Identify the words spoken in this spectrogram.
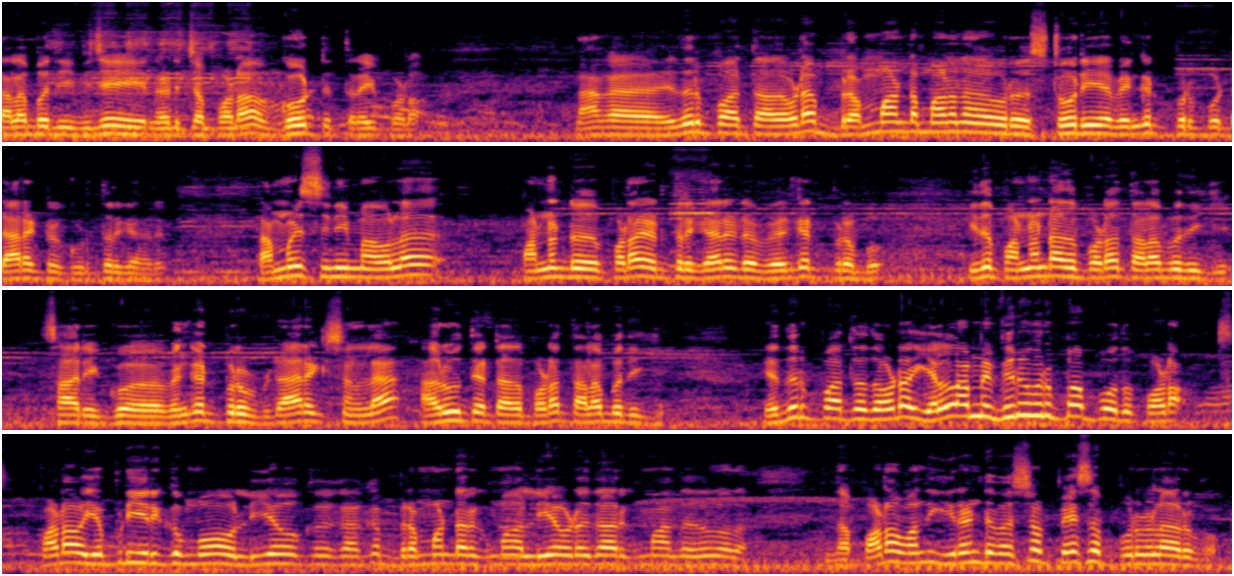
தளபதி விஜய் நடித்த படம் கோட்டு திரைப்படம். நாங்கள் எதிர்பார்த்ததை விட பிரம்மாண்டமான ஒரு ஸ்டோரியை வெங்கட் பிரபு டேரக்டர் கொடுத்துருக்காரு. தமிழ் சினிமாவில் பன்னெண்டு படம் எடுத்திருக்காரு வெங்கட் பிரபு. இது பன்னெண்டாவது படம் தளபதிக்கு. சாரி வெங்கட் பிரபு டைரக்ஷனில் அறுபத்தெட்டாவது படம் தளபதிக்கு. எதிர்பார்த்ததோட எல்லாமே விறுவிறுப்பாக போகுது படம். படம் எப்படி இருக்குமோ லியோக்காக பிரம்மாண்டம் இருக்குமா லியோட இதாக இருக்குமா அந்த இது இந்த படம் வந்து இரண்டு வருஷம் பேச பொருளாக இருக்கும்.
